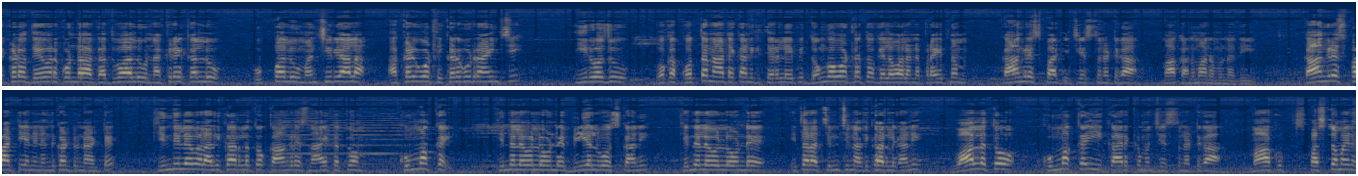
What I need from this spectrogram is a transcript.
ఎక్కడో దేవరకొండ గద్వాలు నకరేకల్లు ఉప్పలు మంచిర్యాల అక్కడి ఓట్లు ఇక్కడ కూడా రాయించి ఈరోజు ఒక కొత్త నాటకానికి తెరలేపి దొంగ ఓట్లతో గెలవాలనే ప్రయత్నం కాంగ్రెస్ పార్టీ చేస్తున్నట్టుగా మాకు అనుమానం ఉన్నది. కాంగ్రెస్ పార్టీ అని నేను ఎందుకంటున్నా అంటే కింది లెవెల్ అధికారులతో కాంగ్రెస్ నాయకత్వం కుమ్మక్కై. కింద లెవెల్లో ఉండే బిఎల్ఓస్ కానీ కింద లెవెల్లో ఉండే ఇతర చిన్న చిన్న అధికారులు కానీ వాళ్ళతో కుమ్మక్కై ఈ కార్యక్రమం చేస్తున్నట్టుగా మాకు స్పష్టమైన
